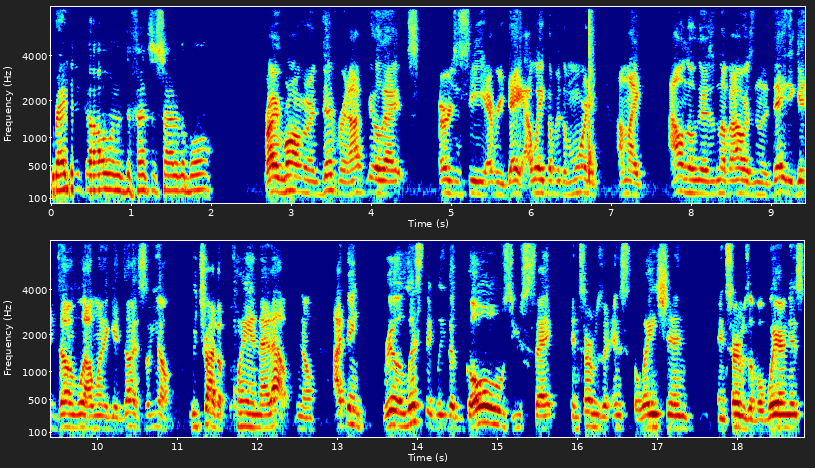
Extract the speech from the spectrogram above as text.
ready to go on the defensive side of the ball? Right, wrong, or indifferent. I feel that urgency every day. I wake up in the morning. I'm like, I don't know if there's enough hours in the day to get done what I want to get done. So, you know, we try to plan that out. You know, I think realistically, the goals you set in terms of installation, in terms of awareness,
